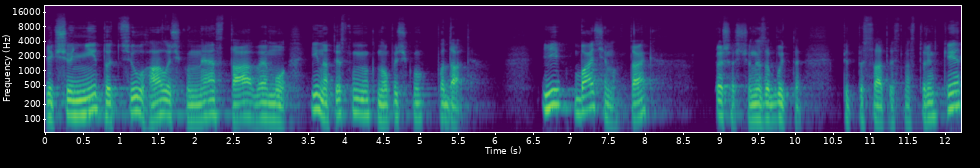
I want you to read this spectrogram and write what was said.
Якщо ні, то цю галочку не ставимо. І натиснемо кнопочку Подати. І бачимо, так? Пише, що не забудьте підписатись на сторінки.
